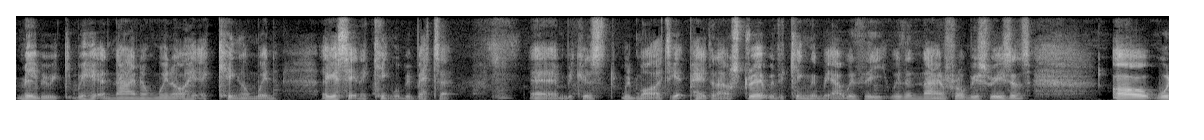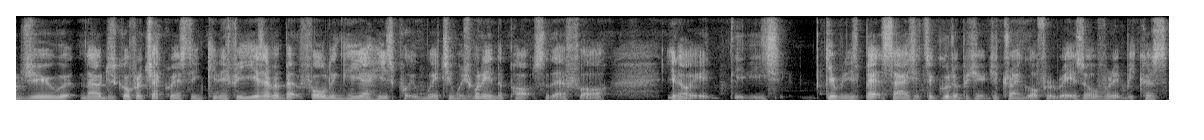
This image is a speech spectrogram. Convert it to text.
maybe we, we hit a nine and win or hit a king and win. I guess hitting a king would be better um, because we'd more like to get paid an hour straight with the king than we are with the with a nine for obvious reasons. Or would you now just go for a check raise thinking if he is ever bet folding here, he's putting way too much money in the pot, so therefore, you know, it, he's given his bet size, it's a good opportunity to try and go for a raise over it because,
